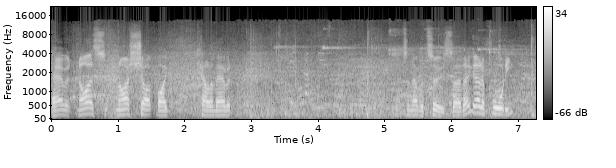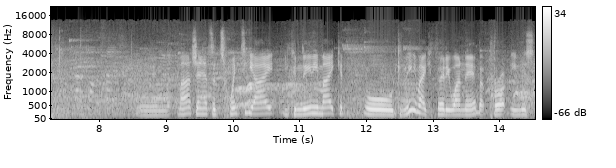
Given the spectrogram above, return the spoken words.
Abbott, nice, nice shot by Callum Abbott. That's another two. So they go to 40. And marching out to 28. You can nearly make it, or you can nearly make it 31 there, but Perotny missed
